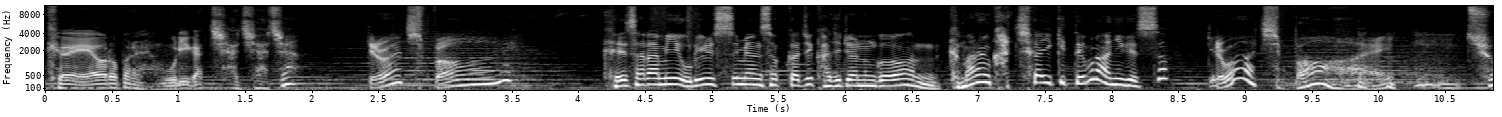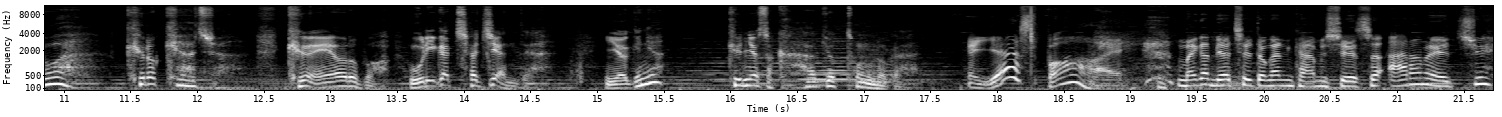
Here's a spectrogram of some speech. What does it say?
그 에어로바를 우리가 차지하자. 그렇지 boy 그 사람이 우릴 쓰면서까지 가지려는 건 그만한 가치가 있기 때문 아니겠어? 그렇지 boy 좋아, 그렇게 하자. 그 에어로바 우리가 차지한다. 여기냐? 그 녀석 하교 통로가. Yes boy 내가 며칠 동안 감시해서 알아냈지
